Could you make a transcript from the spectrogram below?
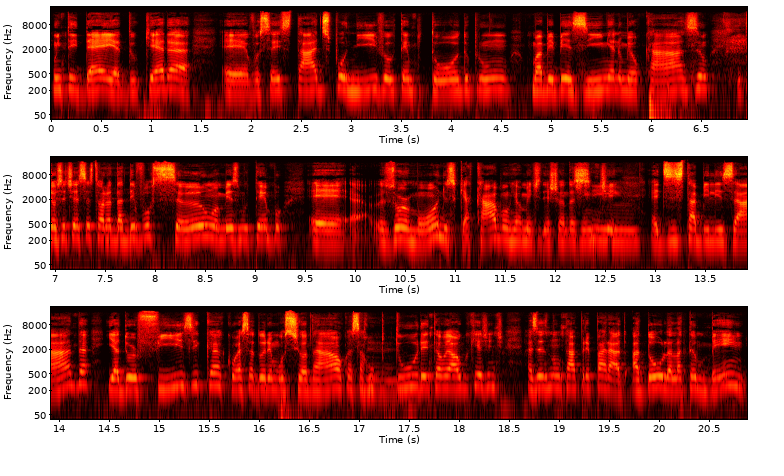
muita ideia do que era é, você estar disponível o tempo todo para um, uma bebezinha, no meu caso. Então você tinha essa história da devoção, ao mesmo tempo é, os hormônios que acabam realmente deixando a gente é, desestabilizada e a dor física com essa dor emocional, com essa é. ruptura. Então é algo que a gente às vezes não está preparado. A doula, ela também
